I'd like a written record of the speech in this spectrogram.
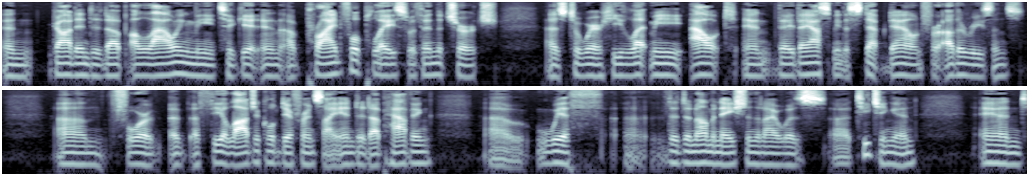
And God ended up allowing me to get in a prideful place within the church as to where He let me out, and they, they asked me to step down for other reasons. Um, for a, a, theological difference I ended up having uh, with uh, the denomination that I was uh, teaching in. And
